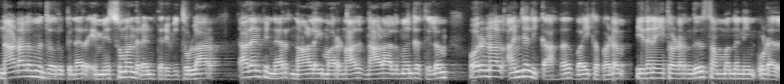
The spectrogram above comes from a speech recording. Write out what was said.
நாடாளுமன்ற உறுப்பினர் எம். ஏ. சுமந்திரன் தெரிவித்துள்ளார். அதன் பின்னர் நாளை மறுநாள் நாடாளுமன்றத்திலும் ஒரு நாள் அஞ்சலிக்காக வைக்கப்படும். இதனைத் தொடர்ந்து சம்பந்தனின் உடல்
